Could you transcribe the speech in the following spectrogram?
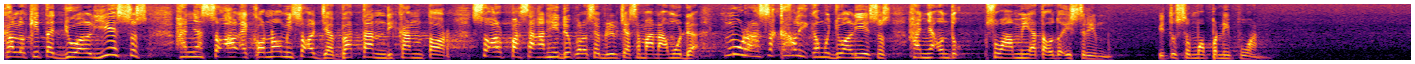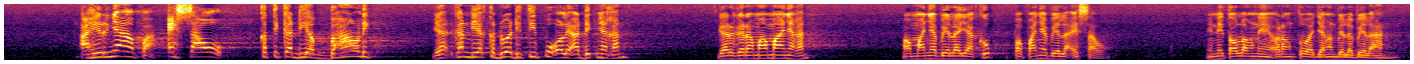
kalau kita jual Yesus hanya soal ekonomi, soal jabatan di kantor, soal pasangan hidup kalau saya berbicara sama anak muda. Murah sekali kamu jual Yesus hanya untuk suami atau untuk istrimu. Itu semua penipuan. Akhirnya apa? Esau ketika dia balik, ya kan dia kedua ditipu oleh adiknya kan? Gara-gara mamanya kan? Mamanya bela Yakub, papanya bela Esau. Ini tolong nih orang tua jangan bela-belaan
